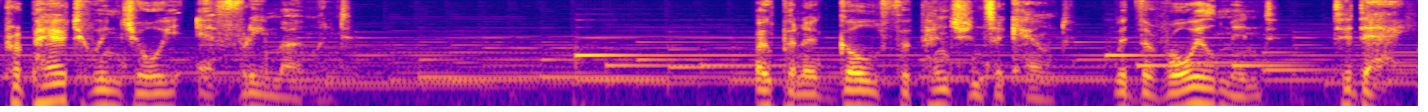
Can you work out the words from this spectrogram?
Prepare to enjoy every moment. Open a Gold for Pensions account with the Royal Mint today.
